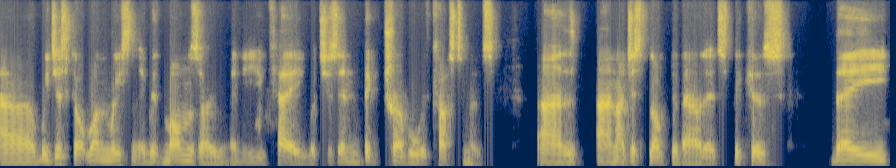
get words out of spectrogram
Uh, we just got one recently with Monzo in the UK, which is in big trouble with customers. Uh, and I just blogged about it because they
